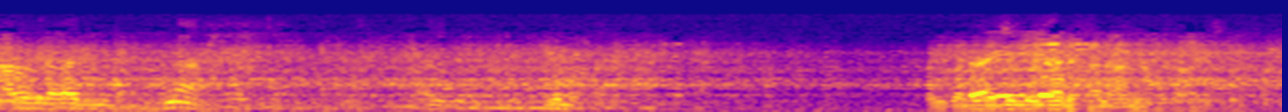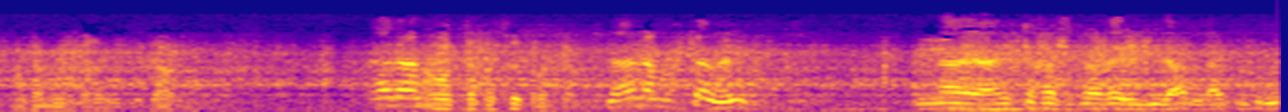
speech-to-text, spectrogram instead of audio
معروف إلى غير جدار نعم. يدل ذلك على أنه إلى غير سترة ما دام إلى غير جدار هذا هو اتخذ سترة لا لا محتمل. انه يعني اتخذ سترة غير جدار لكن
